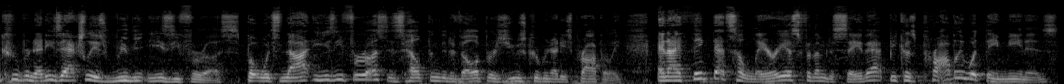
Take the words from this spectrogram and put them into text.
Kubernetes actually is really easy for us. But what's not easy for us is helping the developers use Kubernetes properly. And I think that's hilarious for them to say that because probably what they mean is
